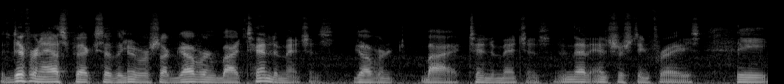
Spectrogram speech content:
the different aspects of the universe are governed by 10 dimensions. Governed by 10 dimensions. Isn't that an interesting phrase? The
